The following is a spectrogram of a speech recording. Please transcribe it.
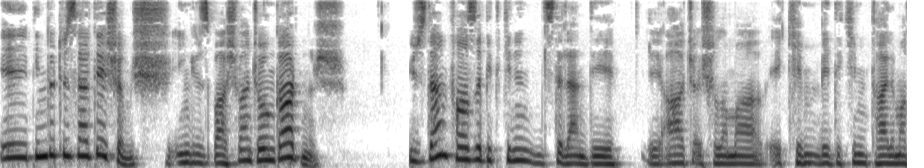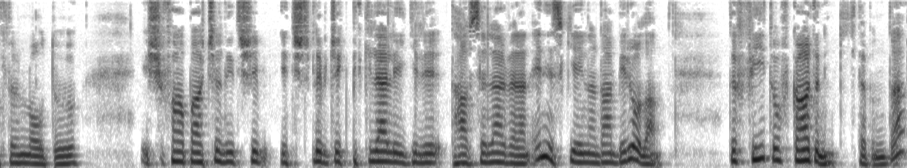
E, 1400'lerde yaşamış İngiliz başvan John Gardner. Yüzden fazla bitkinin listelendiği, e, ağaç aşılama, ekim ve dikim talimatlarının olduğu, e, şifa bahçelerinde yetiştirilebilecek bitkilerle ilgili tavsiyeler veren en eski yayınlardan biri olan The Feet of Gardening kitabında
